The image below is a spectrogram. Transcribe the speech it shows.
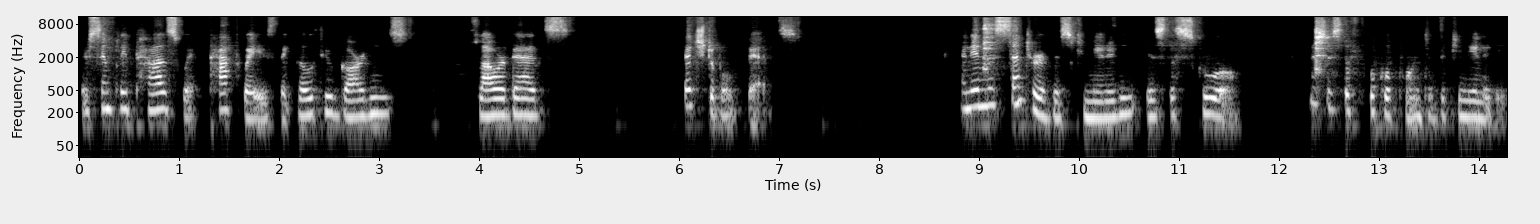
They're simply pathway, pathways that go through gardens, flower beds, vegetable beds. And in the center of this community is the school. This is the focal point of the community.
